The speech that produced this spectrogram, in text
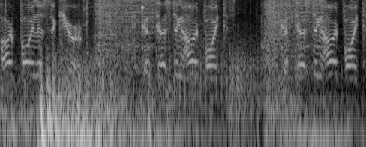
Hard point is secure. Contesting hard point. Contesting hard point.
